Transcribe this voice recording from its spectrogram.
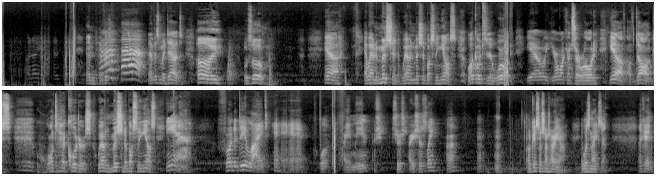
And and this, and this is my dad. Hi, what's up? Yeah, and we have a mission. We have a mission about something else. Welcome to the world. Yeah, you're welcome to the world. Yeah, of, of dogs. On to headquarters. We have a mission about something else. Yeah, for the daylight. well, I mean, are you seriously? Huh? Okay, so sorry, sorry. Yeah, it was an accident. Okay.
